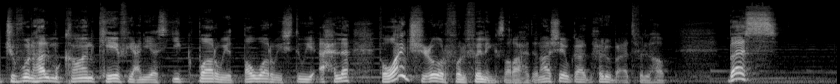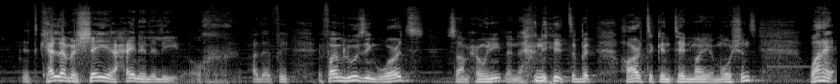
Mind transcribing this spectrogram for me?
تشوفون هالمكان كيف يعني يكبر ويتطور ويستوي أحلى فوايد شعور فولفيلينج صراحة هذا شيء وقاعد حلو بعد في الهب بس نتكلم الشيء الحين اللي اخ هذا في if I'm losing words سامحوني لأن it's a bit hard to contain my emotions what I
